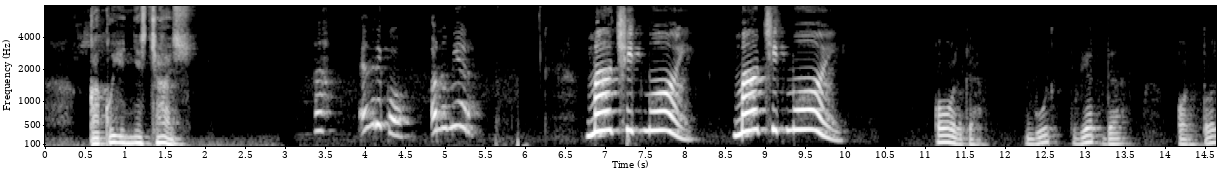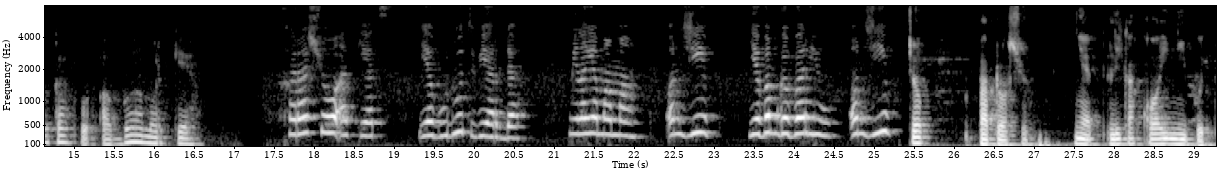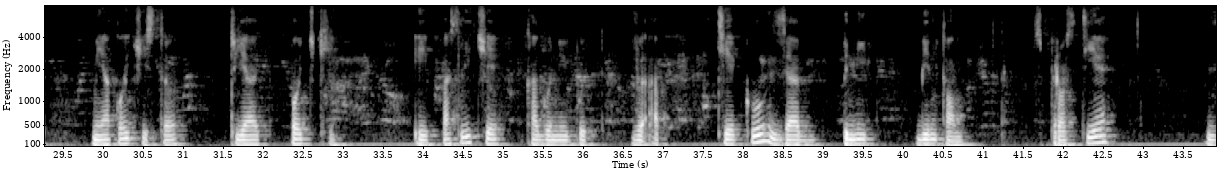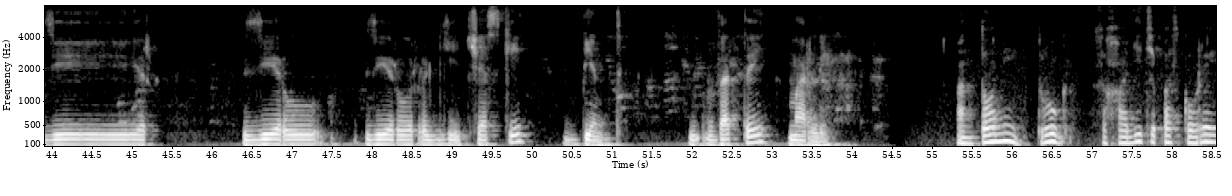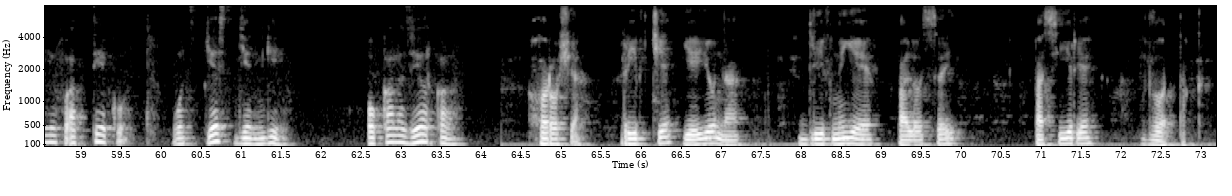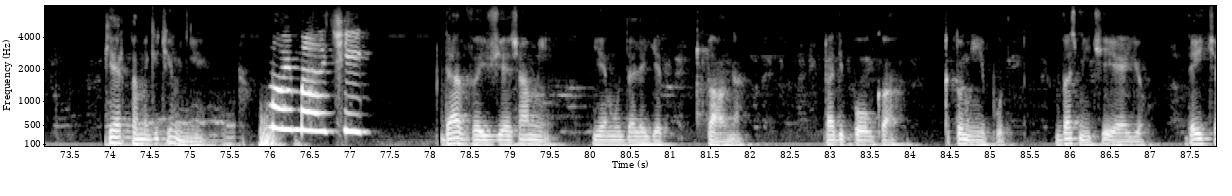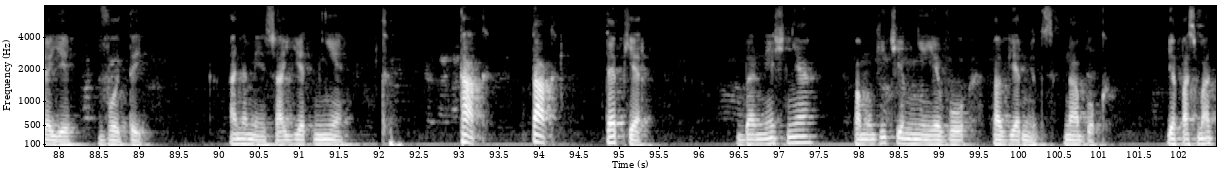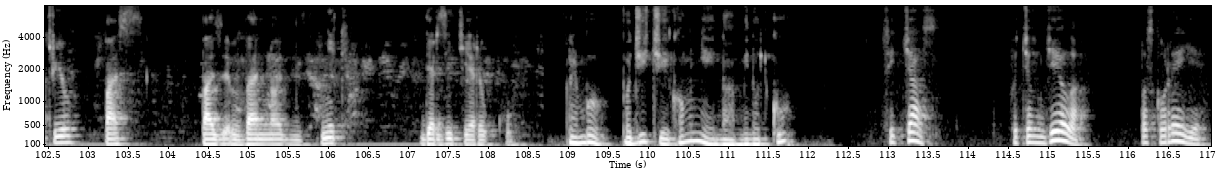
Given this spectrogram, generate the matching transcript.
Какое несчастье. Ah, Enrico, он умер. Мальчик мой, мальчик мой. Ольга, будь тверда. Он только в обморке. Хорошо, отец. Я буду тверда. Милая мама, он жив. Я вам говорю, он жив. Чё попрошу? Нет ли какой-нибудь мягкой чисто тряпочки? И послите кого-нибудь в аптеку за бни- бинтом. Спросите зир зиру... хирургический бинт в этой марле. Антоний, друг, заходите поскорее в аптеку. Вот здесь деньги. Около зеркала. Хорошо. Рифте ее на длинные полосы по сире вот так. Теперь помогите мне. Мой мальчик. Давай же сами ему дали полно. Ради бога, кто-нибудь, возьмите ее, дайте ей воды. Она мешает мне. Так, так, теперь. Барышня, помогите мне его повернуть на бок. Я посмотрю пас позвоночник. Держите руку. Рэмбо, подите ко мне на минутку. Сейчас. В чем дело? Поскорее.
